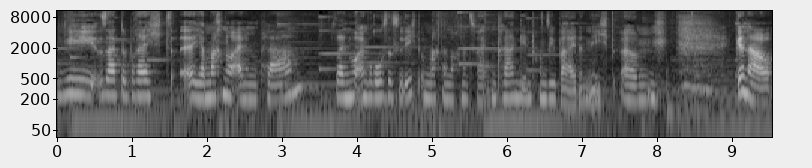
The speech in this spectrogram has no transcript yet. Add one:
wie sagte Brecht, äh, ja, mach nur einen Plan, sei nur ein großes Licht und mach dann noch einen zweiten Plan, gehen tun sie beide nicht. Ähm, genau,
